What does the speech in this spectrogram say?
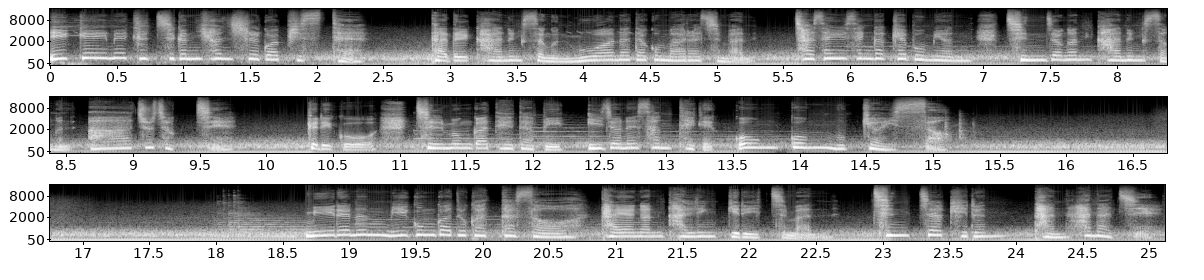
이 게임의 규칙은 현실과 비슷해. 다들 가능성은 무한하다고 말하지만 자세히 생각해보면 진정한 가능성은 아주 적지. 그리고 질문과 대답이 이전의 선택에 꽁꽁 묶여 있어. 미래는 미궁과도 같아서 다양한 갈림길이 있지만 진짜 길은 단 하나지.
